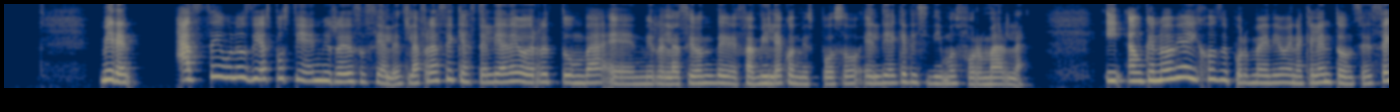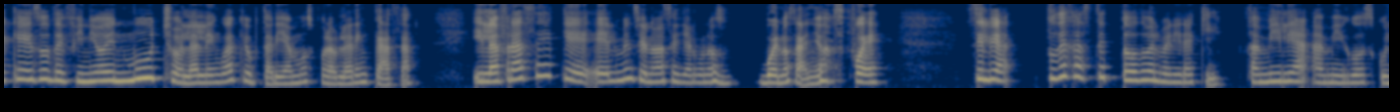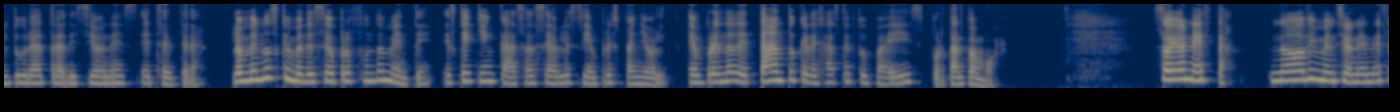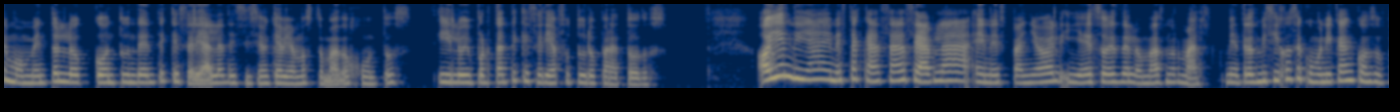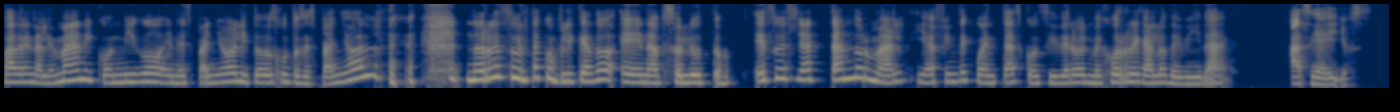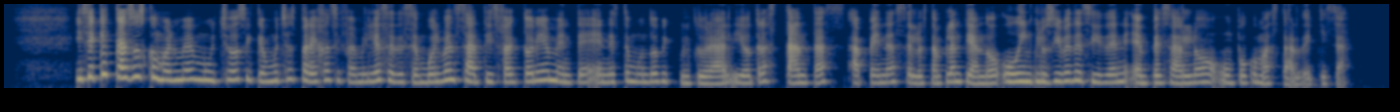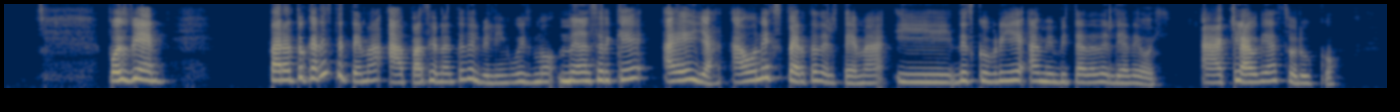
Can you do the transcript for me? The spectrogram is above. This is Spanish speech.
Miren, hace unos días posteé en mis redes sociales la frase que hasta el día de hoy retumba en mi relación de familia con mi esposo el día que decidimos formarla. Y aunque no había hijos de por medio en aquel entonces, sé que eso definió en mucho la lengua que optaríamos por hablar en casa. Y la frase que él mencionó hace ya algunos buenos años fue, Silvia, tú dejaste todo al venir aquí, familia, amigos, cultura, tradiciones, etc. Lo menos que me deseo profundamente es que aquí en casa se hable siempre español, en prenda de tanto que dejaste en tu país por tanto amor. Soy honesta, no dimensioné en ese momento lo contundente que sería la decisión que habíamos tomado juntos y lo importante que sería futuro para todos. Hoy en día en esta casa se habla en español y eso es de lo más normal. Mientras mis hijos se comunican con su padre en alemán y conmigo en español y todos juntos español, no resulta complicado en absoluto. Eso es ya tan normal y a fin de cuentas considero el mejor regalo de vida hacia ellos. Y sé que casos como el me muchos y que muchas parejas y familias se desenvuelven satisfactoriamente en este mundo bicultural y otras tantas apenas se lo están planteando o inclusive deciden empezarlo un poco más tarde, quizá. Pues bien, para tocar este tema apasionante del bilingüismo, me acerqué a ella, a una experta del tema, y descubrí a mi invitada del día de hoy, a Claudia Soruco.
